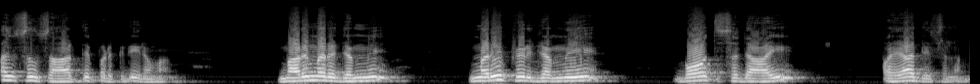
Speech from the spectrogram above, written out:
ਅਸੀਂ ਸੰਸਾਰ ਤੇ ਭੜਕਦੇ ਰਵਾਂਗੇ ਮਰ ਮਰ ਜੰਮੇ ਮਰੇ ਫਿਰ ਜੰਮੇ ਬਹੁਤ ਸਜਾਈ ਭਇਆ ਦਿਸਲਮ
